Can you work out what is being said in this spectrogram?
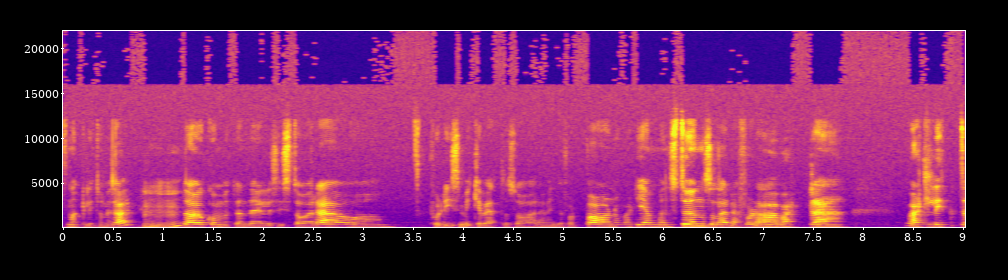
snakke litt om i dag. Mm. Det har jo kommet en del det siste året, og for de som ikke vet det, så har Eivind fått barn og vært hjemme en stund, så det er derfor det har vært, vært litt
